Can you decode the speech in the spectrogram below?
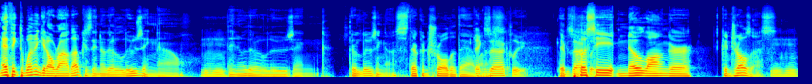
I think the women get all riled up because they know they're losing now. Mm-hmm. They know they're losing. They're losing us. Their control that they have. Exactly. Their exactly. pussy no longer controls us, Mm-hmm. and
